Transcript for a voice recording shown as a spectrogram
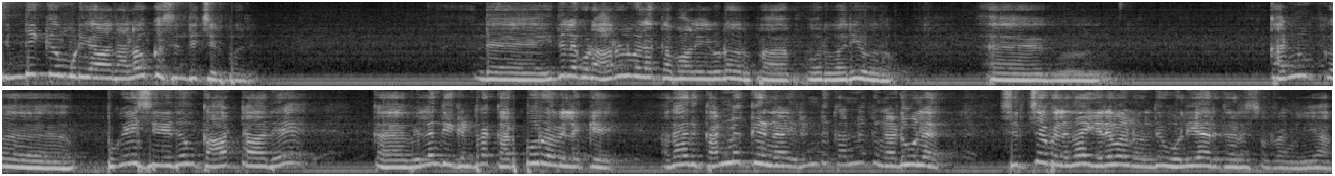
சிந்திக்க முடியாத அளவுக்கு சிந்திச்சிருப்பாரு. இந்த இதில் கூட அருள் விளக்க மாலையில் கூட ஒரு ப- ஒரு வரி வரும். கண் புகை சிறிதும் காட்டாது க விளங்குகின்ற கற்பூர விளக்கு. அதாவது கண்ணுக்கு ந- ரெண்டு கண்ணுக்கு நடுவில் சிற்சபையில் தான் இறைவன் வந்து ஒளியாக இருக்காருன்னு சொல்கிறாங்க இல்லையா?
